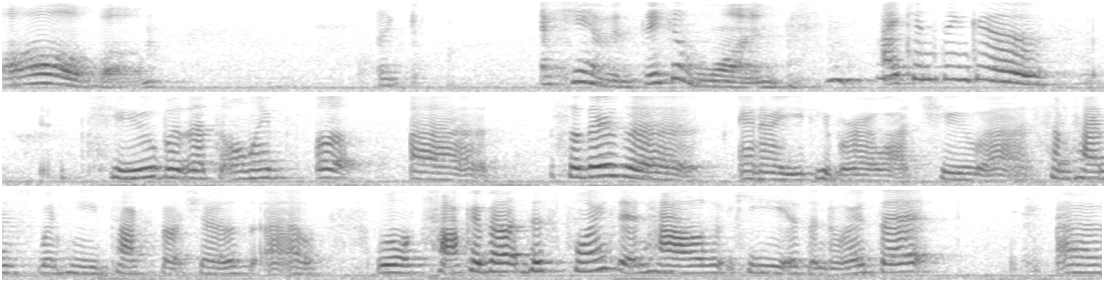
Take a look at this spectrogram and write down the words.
all of them. Like, I can't even think of one. I can think of two, but that's only. Uh, uh, so there's a anime YouTuber I watch who uh, sometimes when he talks about shows, uh, will talk about this point and how he is annoyed that uh,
